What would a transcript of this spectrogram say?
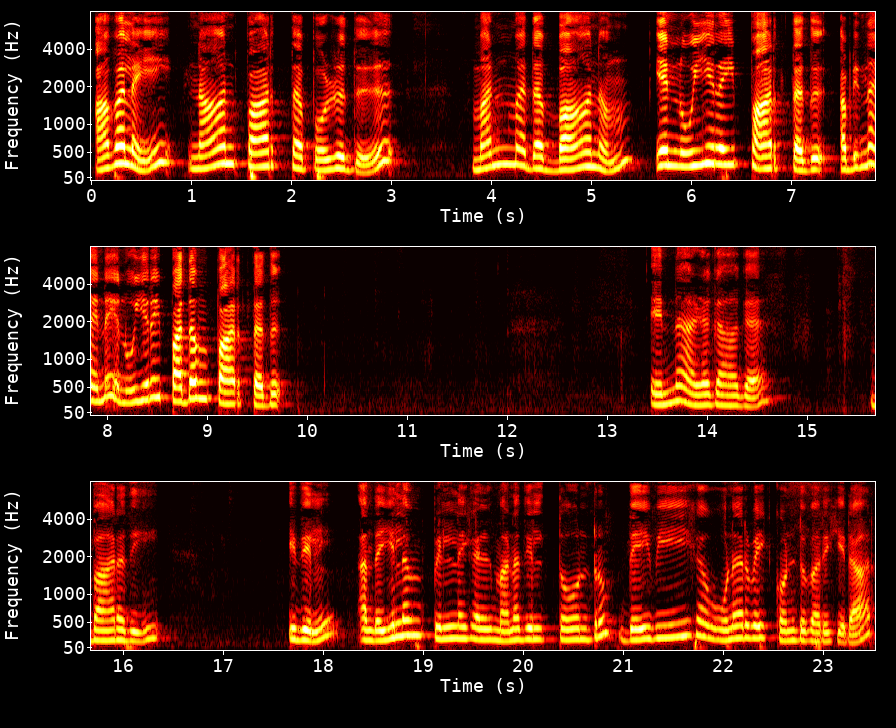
அவளை நான் பார்த்த பொழுது மன்மத பானம் என் உயிரை பார்த்தது. அப்படின்னா என்ன? என் உயிரை பதம் பார்த்தது. என்ன அழகாக பாரதி இதில் அந்த இளம் பிள்ளைகள் மனதில் தோன்றும் தெய்வீக உணர்வை கொண்டு வருகிறார்.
